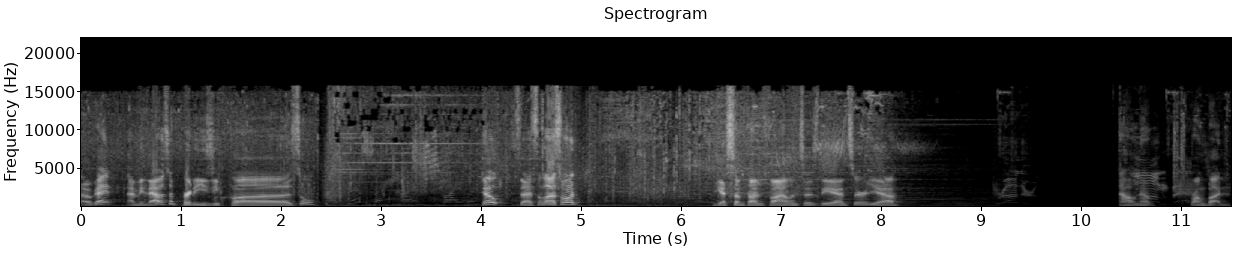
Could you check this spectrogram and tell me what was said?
Okay, I mean, that was a pretty easy puzzle. Dope, so that's the last one. I Guess sometimes violence is the answer, yeah. Oh no, wrong button.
